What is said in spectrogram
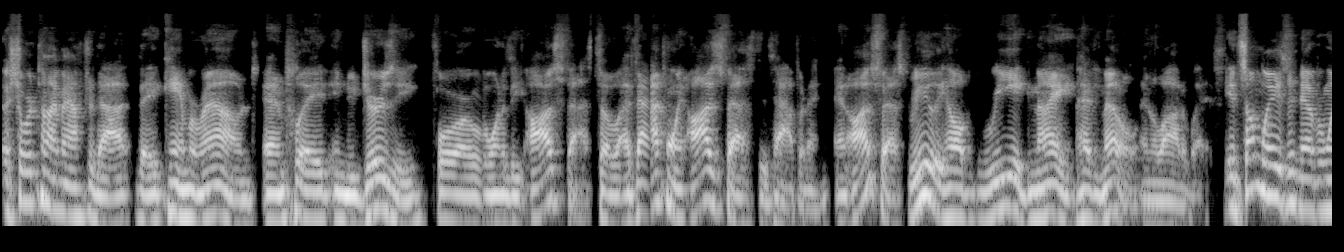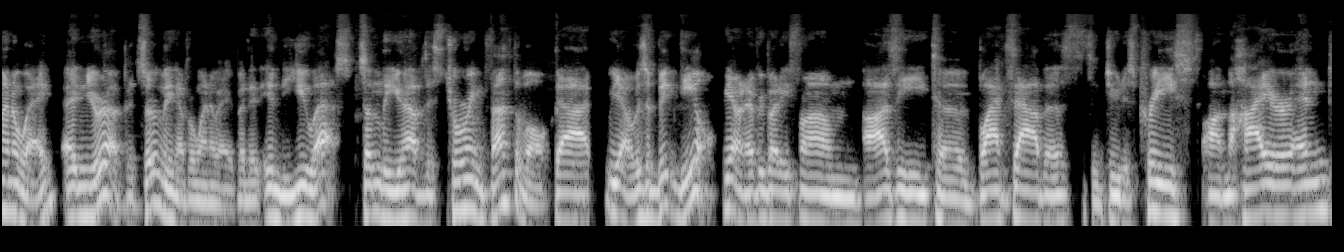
A short time after that, they came around and played in New Jersey for one of the Ozzfest. So at that point, Ozzfest is happening, and Ozzfest really helped reignite heavy metal in a lot of ways. In some ways, it never went away. In Europe, it certainly never went away, but in the U.S., suddenly you have this touring festival that, yeah, it was a big deal. You know, and everybody from Ozzy to Black Sabbath to Judas Priest on the higher end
